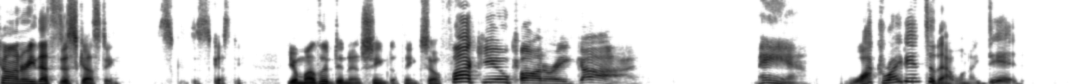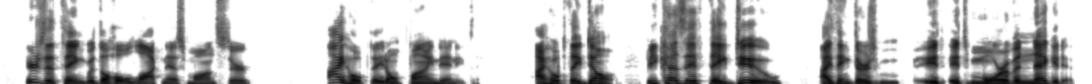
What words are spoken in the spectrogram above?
Connery, that's disgusting. It's disgusting. Your mother didn't seem to think so. Fuck you, Connery. God. Man, walked right into that one. I did. Here's the thing with the whole Loch Ness Monster I hope they don't find anything. I hope they don't. Because if they do, I think there's it, it's more of a negative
